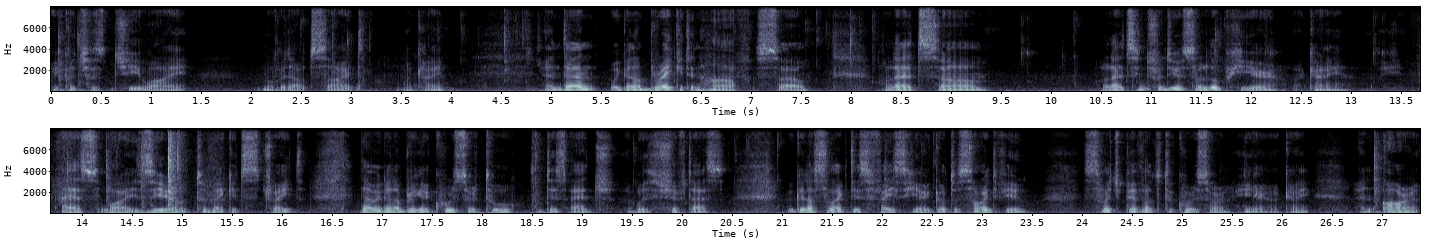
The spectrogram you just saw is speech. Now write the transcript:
we could just GY move it outside okay? And then we're gonna break it in half so let's um let's introduce a loop here okay? Sy0 to make it straight. Then we're gonna bring a cursor to this edge with shift s. We're gonna select this face here go to side view switch pivot to cursor here okay and r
